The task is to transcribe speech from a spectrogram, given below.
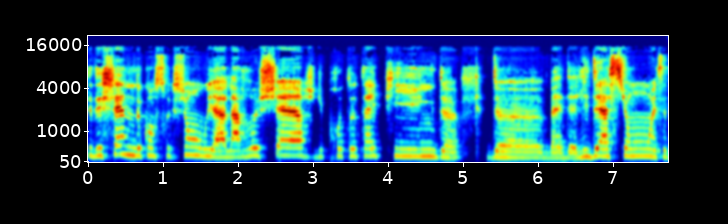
c'est des chaînes de construction où il y a la recherche, du prototyping, de, de, ben, de l'idéation, etc.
